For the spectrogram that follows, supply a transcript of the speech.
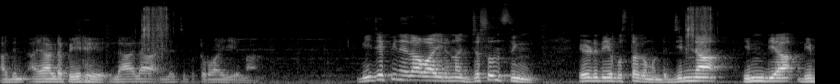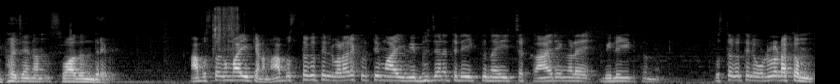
അതിന് അയാളുടെ പേര് ലാല ലജ്പത് റായ് എന്നാണ്. ബി ജെ പി നേതാവായിരുന്ന ജസ്വന്ത് സിംഗ് എഴുതിയ പുസ്തകമുണ്ട് ജിന്ന ഇന്ത്യ വിഭജനം സ്വാതന്ത്ര്യം. ആ പുസ്തകം വായിക്കണം. ആ പുസ്തകത്തിൽ വളരെ കൃത്യമായി വിഭജനത്തിലേക്ക് നയിച്ച കാര്യങ്ങളെ വിലയിരുത്തുന്നുണ്ട്. പുസ്തകത്തിലെ ഉള്ളടക്കം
